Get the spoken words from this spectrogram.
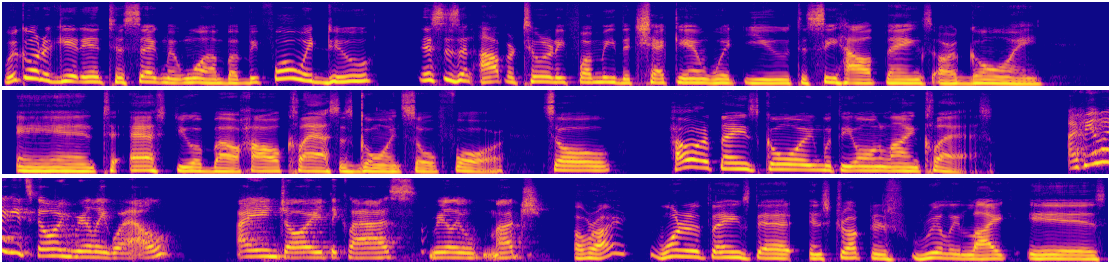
We're going to get into segment one, but before we do, this is an opportunity for me to check in with you to see how things are going and to ask you about how class is going so far. So, how are things going with the online class? I feel like it's going really well. I enjoyed the class really much. All right. One of the things that instructors really like is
